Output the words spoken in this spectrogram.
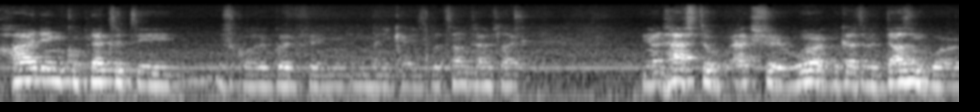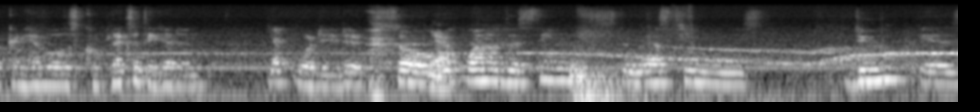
hiding complexity is quite a good thing in many cases, but sometimes like you know it has to actually work because if it doesn't work and you have all this complexity hidden, Yep. what do you do? So Yeah. one of the things the Rails teams do is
